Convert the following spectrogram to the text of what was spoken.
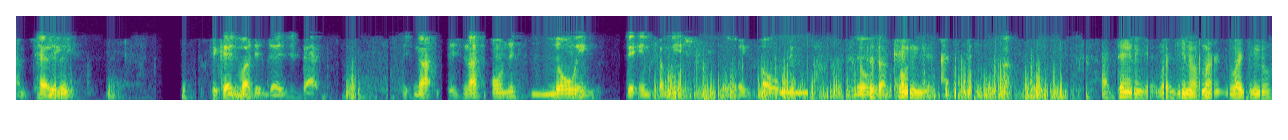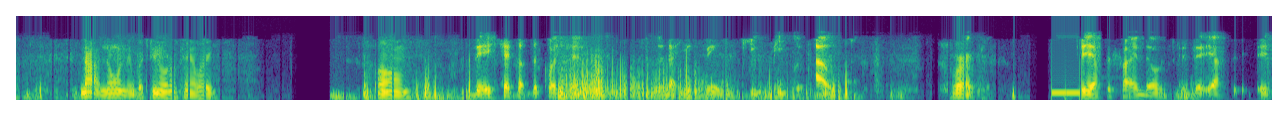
I'm telling you. Because what it does is that it's not it's not only knowing the information, it's knowing how knowing It's obtaining it. Obtaining it, like you know, learn, like you know, not knowing it, but you know what I'm saying, like, um, they set up the questions so that you fail to keep people out. right, So you have to find out that you have to, it's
